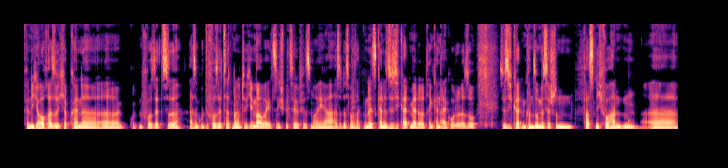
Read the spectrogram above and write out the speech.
Finde ich auch. Also ich habe keine äh, guten Vorsätze. Also gute Vorsätze hat man natürlich immer, aber jetzt nicht speziell fürs neue Jahr. Also dass man sagt, man isst keine Süßigkeit mehr oder trinkt keinen Alkohol oder so. Süßigkeitenkonsum ist ja schon fast nicht vorhanden. Äh,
